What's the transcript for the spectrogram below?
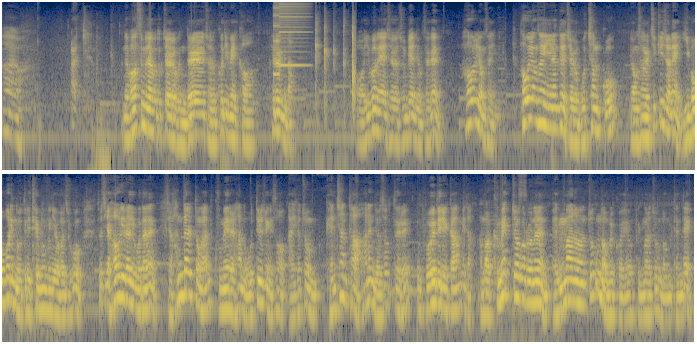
아유. 네, 반갑습니다, 구독자 여러분들. 저는 코디메이커 헤로입니다. 어, 이번에 제가 준비한 영상은 하울 영상입니다. 하울 영상이긴 한데 제가 못 참고 영상을 찍기 전에 입어버린 옷들이 대부분이어가지고 솔직히 하울이라기보다는 제가 한 달 동안 구매를 한 옷들 중에서 아 이거 좀 괜찮다 하는 녀석들을 좀 보여드릴까 합니다. 아마 금액적으로는 100만원 조금 넘을 거예요. 100만원 조금 넘을 텐데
